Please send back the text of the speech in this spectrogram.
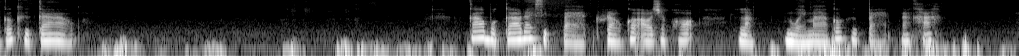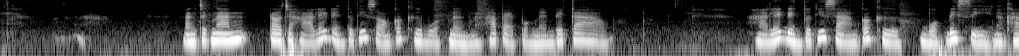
1 ก็คือ 9 9บวก9ได้ 18 เราก็เอาเฉพาะหลักหน่วยมาก็คือ 8 นะคะ หลังจากนั้นเราจะหาเลขเด่นตัวที่ 2 ก็คือบวก 1 นะคะ8บวก1ได้ 9 หาเลขเด่นตัวที่ 3 ก็คือบวกได้4นะคะ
